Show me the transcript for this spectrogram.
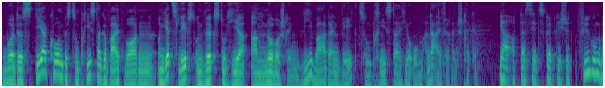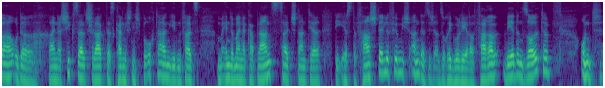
wurdest Diakon bis zum Priester geweiht worden und jetzt lebst und wirkst du hier am Nürburgring. Wie war dein Weg zum Priester hier oben an der Eifelrennstrecke? Ja, ob das jetzt göttliche Fügung war oder reiner Schicksalsschlag, das kann ich nicht beurteilen. Jedenfalls am Ende meiner Kaplanszeit stand ja die erste Fahrstelle für mich an, dass ich also regulärer Pfarrer werden sollte. Und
